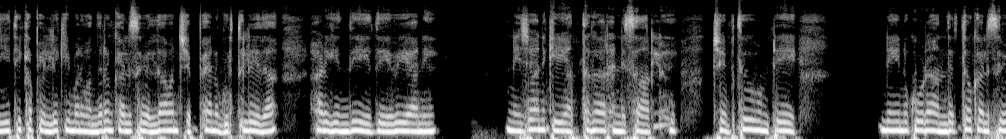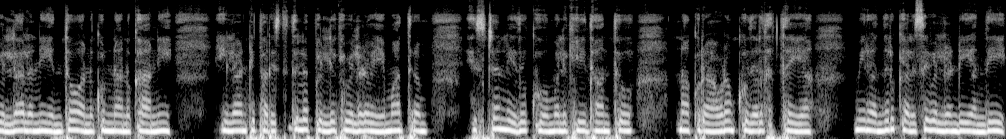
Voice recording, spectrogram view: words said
గీతిక పెళ్ళికి మనం అందరం కలిసి వెళ్దామని చెప్పాను గుర్తులేదా? అడిగింది దేవి అని. నిజానికి అత్తగారు అన్నిసార్లు చెబుతూ ఉంటే నేను కూడా అందరితో కలిసి వెళ్ళాలని ఎంతో అనుకున్నాను కానీ ఇలాంటి పరిస్థితుల్లో పెళ్ళికి వెళ్ళడం ఏమాత్రం ఇష్టం లేదు కోమలికి. దాంతో నాకు రావడం కుదరదత్తయ్య. మీరందరూ కలిసి వెళ్ళండి అంది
